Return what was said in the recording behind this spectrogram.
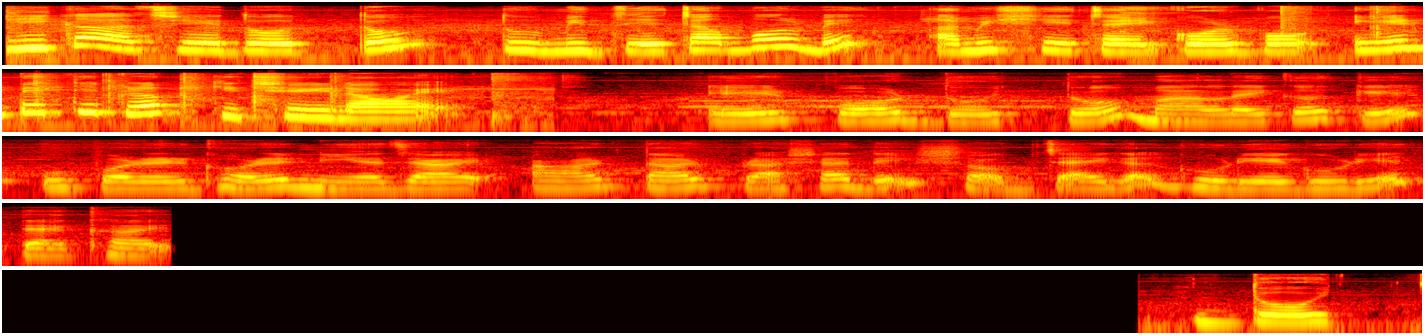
ঠিক আছে দত্ত তুমি যেটা বলবে আমি সেটাই করব। এর ব্যতিক্রম কিছুই নয়। এরপর দৈত্য মালাইকাকে উপরের ঘরে নিয়ে যায় আর তার প্রাসাদে সব জায়গা ঘুরিয়ে ঘুরিয়ে দেখায়। দৈত্য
